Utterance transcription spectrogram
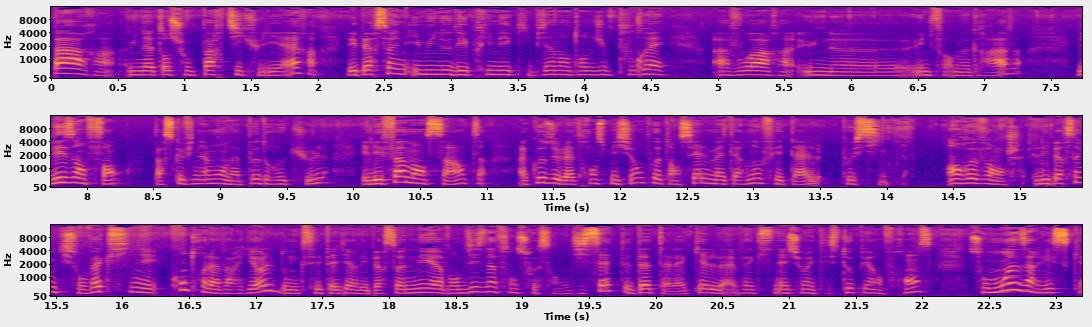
par une attention particulière. Les personnes immunodéprimées qui, bien entendu, pourraient avoir une, euh, une, forme grave. Les enfants, parce que finalement on a peu de recul. Et les femmes enceintes, à cause de la transmission potentielle materno-fétale possible. En revanche, les personnes qui sont vaccinées contre la variole, c'est-à-dire les personnes nées avant 1977, date à laquelle la vaccination a été stoppée en France, sont moins à risque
